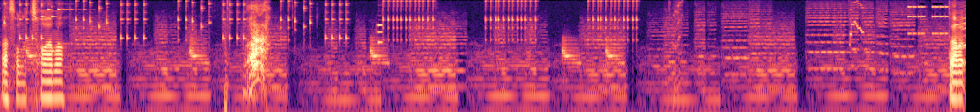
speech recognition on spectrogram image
That's on a timer. Ah! Damn it.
